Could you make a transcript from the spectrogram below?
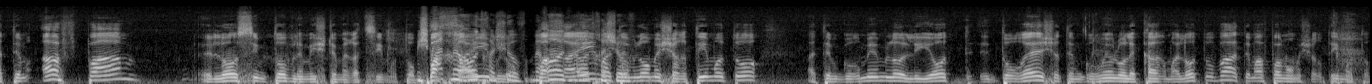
אתם אף פעם לא עושים טוב למי שאתם מרצים אותו. משפט מאוד לא. חשוב, לא. מאוד מאוד חשוב. בחיים אתם לא משרתים אותו. אתם גורמים לו להיות דורש, אתם גורמים לו לקרמה לא טובה, אתם אף פעם לא משרתים אותו.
